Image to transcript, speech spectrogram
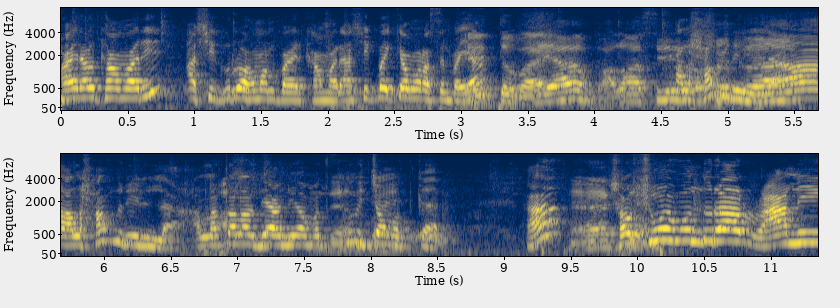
ভাইরাল খামারি আশিকুর রহমান ভাইয়ের খামারি। আশিক ভাই কেমন আছেন ভাইয়া? তো ভাইয়া ভালো আছি। আলহামদুলিল্লাহ আলহামদুলিল্লাহ। আল্লাহ তালার দেওয়া নিয়ামত খুবই চমৎকার। হ্যাঁ? একদম। সবসময় বন্ধুরা রানিং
